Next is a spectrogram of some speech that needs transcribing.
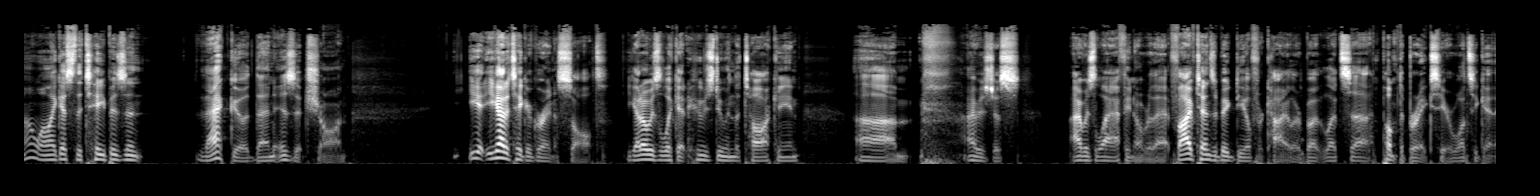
Oh well, I guess the tape isn't that good then, is it, Sean? You you got to take a grain of salt. You got to always look at who's doing the talking. Um, I was just I was laughing over that. Five ten's a big deal for Kyler, but let's uh, pump the brakes here once again.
